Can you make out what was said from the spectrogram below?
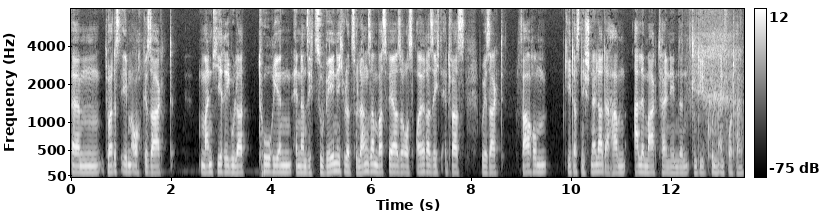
Ähm, du hattest eben auch gesagt, manche Regulatorien ändern sich zu wenig oder zu langsam. Was wäre so aus eurer Sicht etwas, wo ihr sagt, warum geht das nicht schneller. Da haben alle Marktteilnehmenden und die Kunden einen Vorteil.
